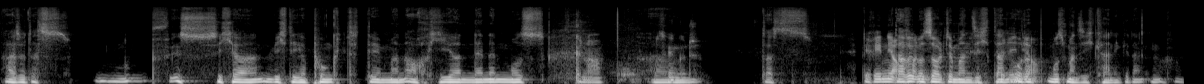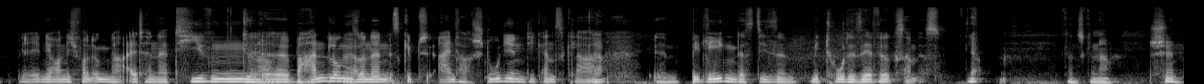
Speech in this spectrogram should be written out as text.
Also das ist sicher ein wichtiger Punkt, den man auch hier nennen muss. Genau. Sehr ähm, gut. Das wir reden ja Darüber von, sollte man sich dann oder ja muss man sich keine Gedanken machen. Wir reden ja auch nicht von irgendeiner alternativen genau. äh, Behandlung, ja. sondern es gibt einfach Studien, die ganz klar belegen, dass diese Methode sehr wirksam ist. Ja, ganz genau. Schön.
